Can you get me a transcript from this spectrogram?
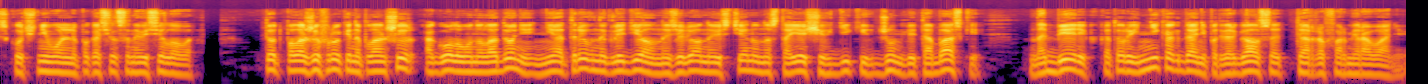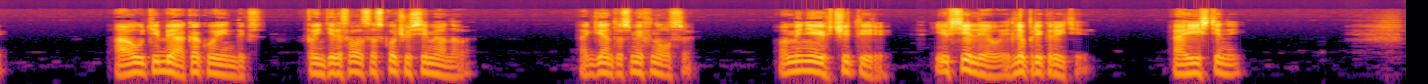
Скотч невольно покосился на Веселова. Тот, положив руки на планшир, а голову на ладони, неотрывно глядел на зеленую стену настоящих диких джунглей Табаски, на берег, который никогда не подвергался терраформированию. — А у тебя какой индекс? — поинтересовался Скотч у Семенова. Агент усмехнулся. — У меня их четыре, и все левые, для прикрытия. — А истинный?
